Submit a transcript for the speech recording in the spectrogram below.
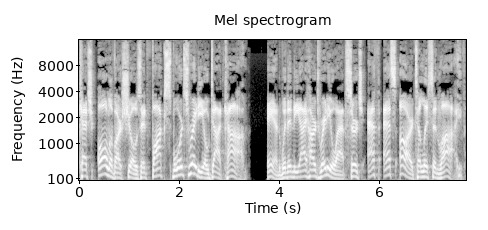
Catch all of our shows at foxsportsradio.com. And within the iHeartRadio app, search FSR to listen live.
